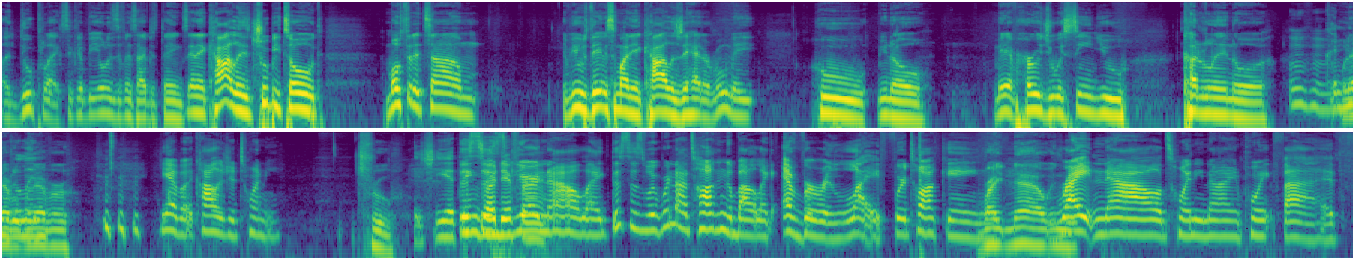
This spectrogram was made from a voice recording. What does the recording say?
a duplex. It could be all these different types of things. And in college, truth be told, most of the time, if you was dating somebody in college, they had a roommate who you know may have heard you or seen you cuddling or mm-hmm. whatever, Canoodling. whatever. Yeah, but college you're 20. True. Yeah, This things are is- You're now like this is what we're not talking about like ever in life. We're talking Right now, in the- right now 29.5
